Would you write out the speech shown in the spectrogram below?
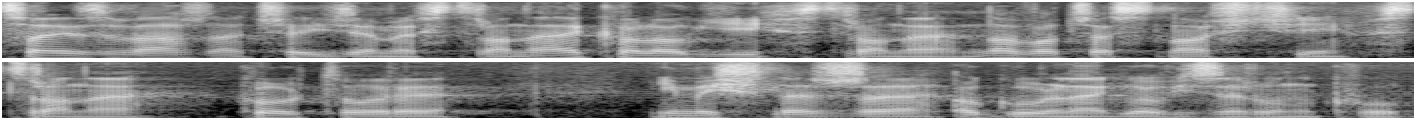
co jest ważne, czy idziemy w stronę ekologii, w stronę nowoczesności, w stronę kultury i myślę, że ogólnego wizerunku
